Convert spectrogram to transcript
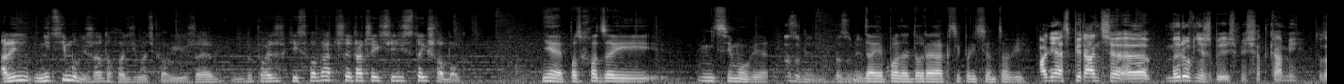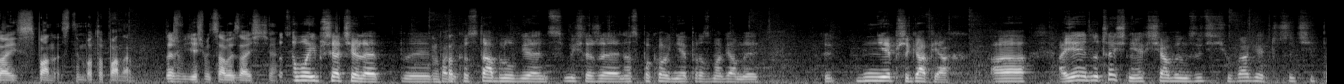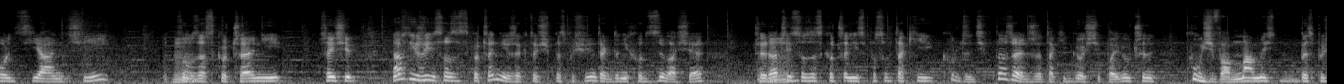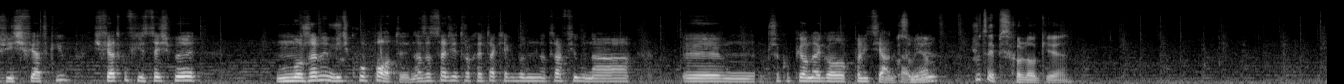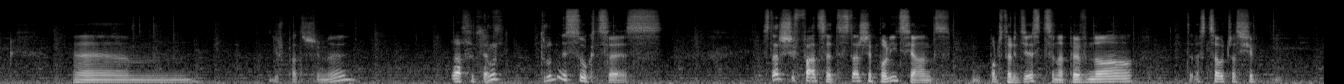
Ale nic nie mówisz, o to chodzi Maćkowi, że wypowiadasz jakieś słowa, czy raczej siedzisz, stoisz obok? Nie, podchodzę i nic nie mówię. Rozumiem, rozumiem. Daję pole do reakcji policjantowi. Panie aspirancie, e, my również byliśmy świadkami tutaj z, pan, z tym oto panem. Też widzieliśmy całe zajście. To są moi przyjaciele, y, pan Pan- Kostablu, więc myślę, że na spokojnie porozmawiamy y, nie przy gapiach. A, a ja jednocześnie chciałbym zwrócić uwagę, czy ci policjanci są Mhm. zaskoczeni. W sensie, nawet jeżeli są zaskoczeni, że ktoś bezpośrednio tak do nich odzywa się, czy Mhm. raczej są zaskoczeni w sposób taki, kurczę, dziwna rzecz, że taki gość się pojawił, czy kuźwa, mamy bezpośrednio świadków, świadków jesteśmy, możemy mieć kłopoty. Na zasadzie trochę tak, jakbym natrafił na ym, przekupionego policjanta, Rozumiem. nie? Rzucaj psychologię. Już patrzymy. Za sukces. Trud, trudny sukces. Starszy facet, starszy policjant, po 40 na pewno, teraz cały czas się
